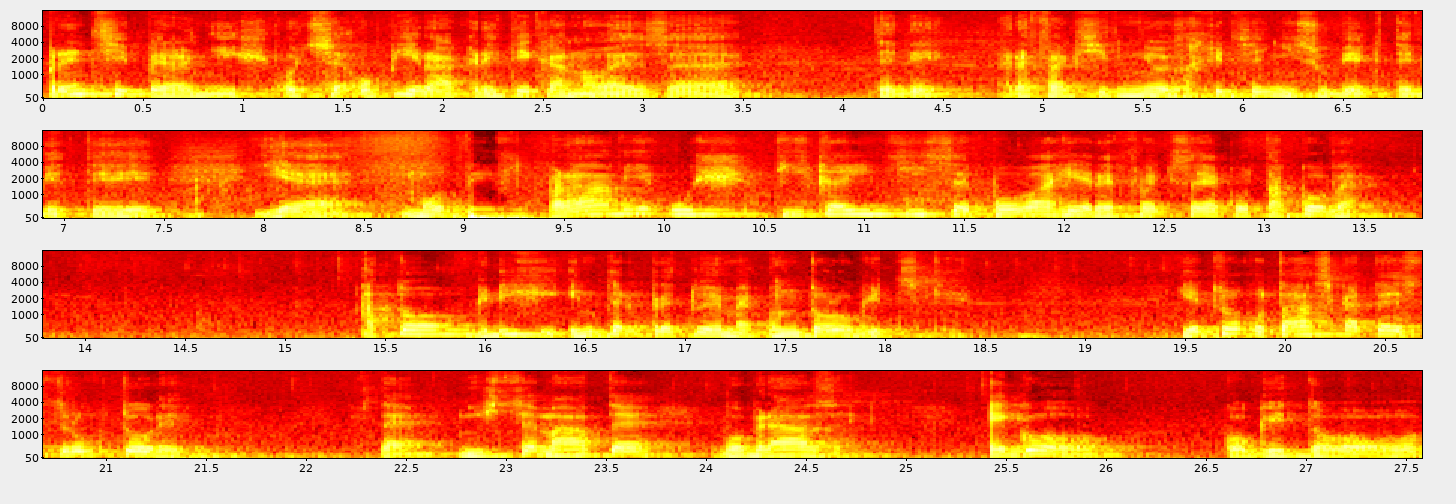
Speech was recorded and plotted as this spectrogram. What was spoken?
principiálnější, oč se opírá kritika noéze, tedy reflexivního zachycení subjektivity, je motiv právě už týkající se povahy reflexe jako takové. A to, když ji interpretujeme ontologicky. Je to otázka té struktury. V té knížce máte v obrázek ego cogito,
